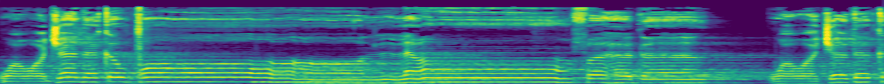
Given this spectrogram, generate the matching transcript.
ووجدك ضالا فهدى. ووجدك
